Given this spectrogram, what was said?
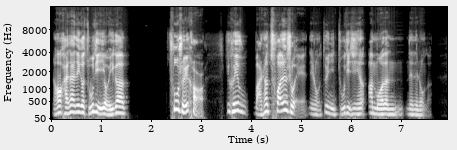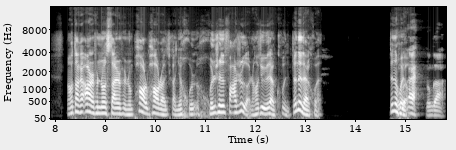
然后还在那个足底有一个出水口，就可以晚上穿水那种，对你足底进行按摩的那那种的。然后大概二十分钟、三十分钟，泡着泡着就感觉浑浑身发热，然后就有点困，真的有点困，真的会有。哎，龙哥，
